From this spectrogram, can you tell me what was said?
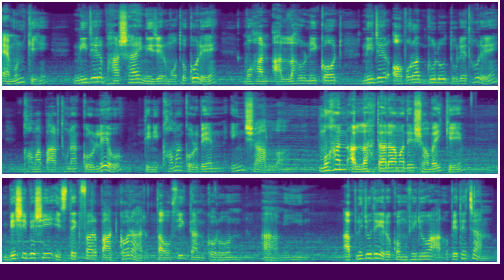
এমনকি নিজের ভাষায় নিজের মতো করে মহান আল্লাহর নিকট নিজের অপরাধগুলো তুলে ধরে ক্ষমা প্রার্থনা করলেও তিনি ক্ষমা করবেন ইনশাআল্লাহ। মহান আল্লাহ তালা আমাদের সবাইকে বেশি বেশি ইস্তেকফার পাঠ করার তৌফিক দান করুন। আমিন। আপনি যদি এরকম ভিডিও আরও পেতে চান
